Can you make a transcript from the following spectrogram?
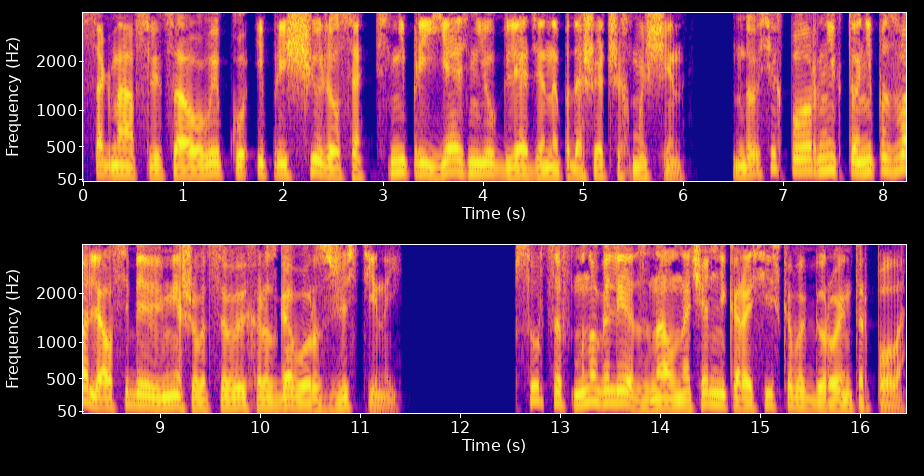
согнав с лица улыбку и прищурился с неприязнью, глядя на подошедших мужчин. До сих пор никто не позволял себе вмешиваться в их разговор с Жюстиной. Псурцев много лет знал начальника Российского бюро Интерпола,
